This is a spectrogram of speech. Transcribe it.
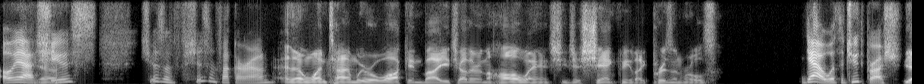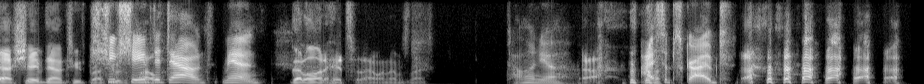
Oh yeah, Yeah. she was. She wasn't. She doesn't fuck around. And then one time we were walking by each other in the hallway, and she just shanked me like prison rules. Yeah, with a toothbrush. Yeah, shaved down toothbrush. she was shaved wild. it down. Man, Got a lot of hits for that one. That was nice. telling you, Yeah. I subscribed.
